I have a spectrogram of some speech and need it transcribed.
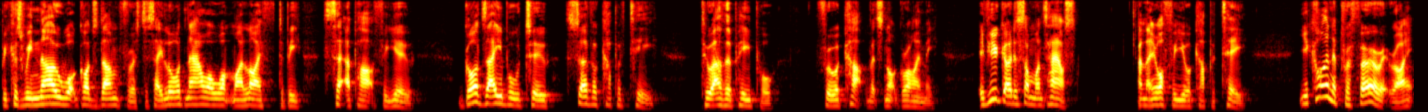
because we know what God's done for us, to say, Lord, now I want my life to be set apart for you, God's able to serve a cup of tea to other people through a cup that's not grimy. If you go to someone's house and they offer you a cup of tea, you kind of prefer it, right?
